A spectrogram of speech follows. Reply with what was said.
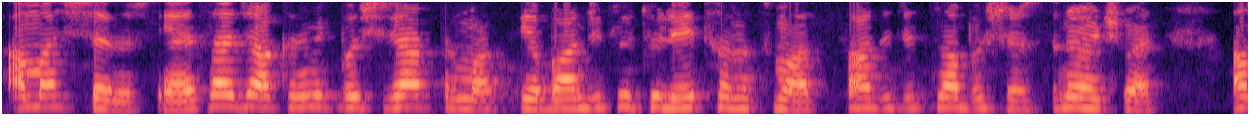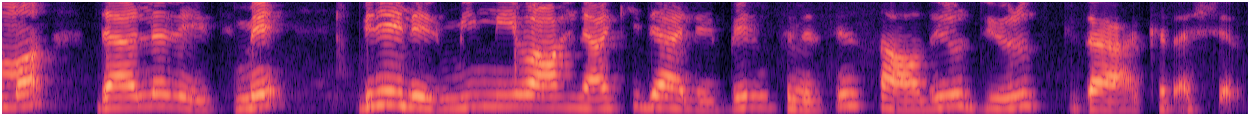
amaçlanır. Yani sadece akademik başarıyı arttırmaz, yabancı kültürleri tanıtmaz, sadece sınav başarısını ölçmez. Ama değerler eğitimi bireylerin milli ve ahlaki değerleri benimsemesini sağlıyor diyoruz güzel arkadaşlarım.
